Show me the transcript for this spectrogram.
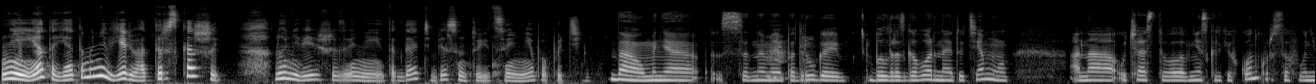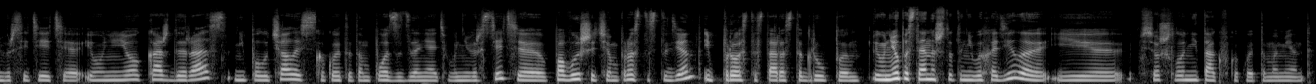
Нет, а я этому не верю, а ты расскажи. Ну, не веришь, извини, тогда тебе с интуицией не по пути. Да, у меня с одной моей подругой был разговор на эту тему. Она участвовала в нескольких конкурсах в университете, и у нее каждый раз не получалось какой-то там пост занять в университете повыше, чем просто студент и просто староста группы. И у нее постоянно что-то не выходило, и все шло не так в какой-то момент.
